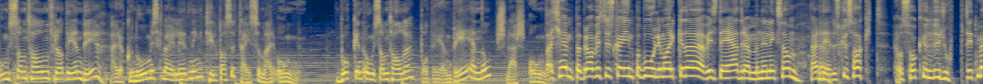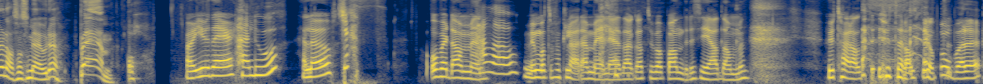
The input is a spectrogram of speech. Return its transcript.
Ungsamtalen fra DNB er økonomisk veiledning tilpasset deg som er ung. Bokk en ungsamtale på dnb.no. slash ung. Det er kjempebra hvis du skal inn på boligmarkedet, hvis det er drømmen din, liksom. Det er det du skulle sagt. Og så kunne du ropt litt mer, da, sånn som jeg gjorde. Bam! Are you there? Hallo? Hello? Yes! Over dammen. Hello. Vi måtte forklare Amelia i dag at du var på andre sida av dammen. Hun tar alltid, hun tar alltid opp Hun bare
